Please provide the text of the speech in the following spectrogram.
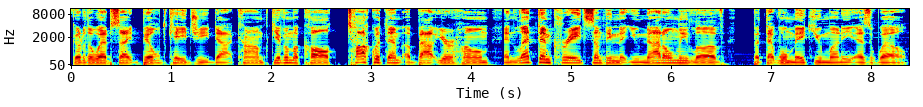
Go to the website, buildkg.com, give them a call, talk with them about your home, and let them create something that you not only love, but that will make you money as well.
